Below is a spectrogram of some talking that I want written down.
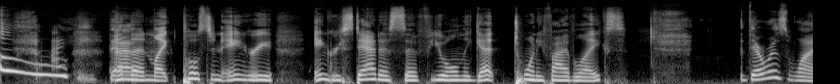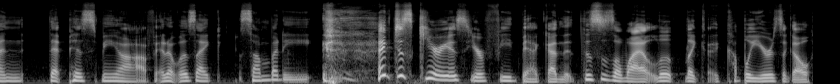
Oh, and then like post an angry, angry status if you only get 25 likes. there was one that pissed me off, and it was like somebody. Just curious your feedback on it. This is a while, like a couple years ago,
